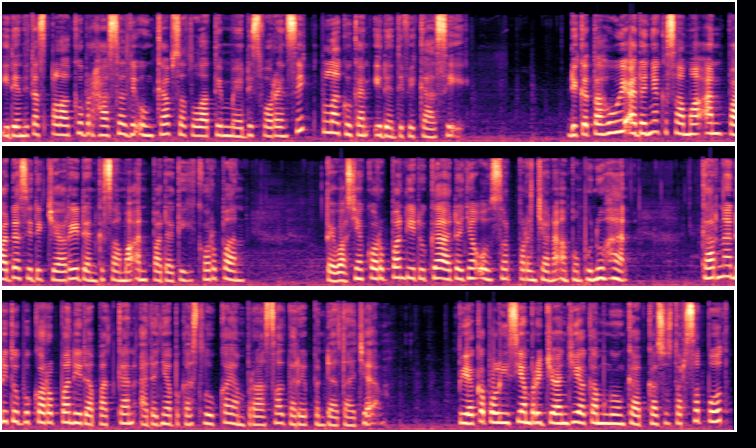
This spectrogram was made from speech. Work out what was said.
identitas pelaku berhasil diungkap setelah tim medis forensik melakukan identifikasi. Diketahui adanya kesamaan pada sidik jari dan kesamaan pada gigi korban. Tewasnya korban diduga adanya unsur perencanaan pembunuhan, karena di tubuh korban didapatkan adanya bekas luka yang berasal dari benda tajam. Pihak kepolisian berjanji akan mengungkap kasus tersebut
